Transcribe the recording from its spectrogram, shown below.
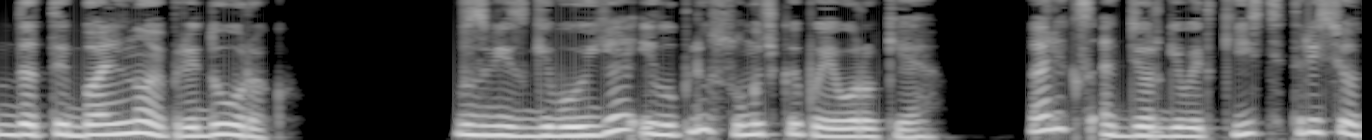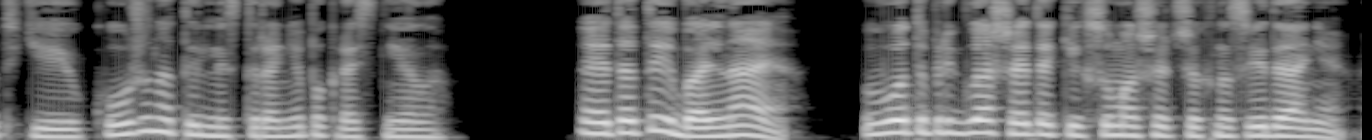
«Да ты больной, придурок!» Взвизгиваю я и луплю сумочкой по его руке. Алекс отдергивает кисть, трясет ею, кожа на тыльной стороне покраснела. «Это ты, больная. Вот и приглашай таких сумасшедших на свидание.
